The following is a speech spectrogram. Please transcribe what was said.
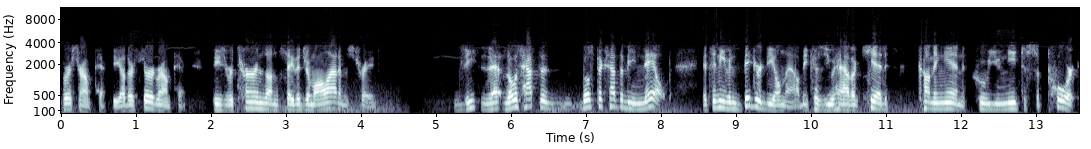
first round pick, the other third round pick these returns on say the Jamal Adams trade. The, that, those have to those picks have to be nailed. It's an even bigger deal now because you have a kid coming in who you need to support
